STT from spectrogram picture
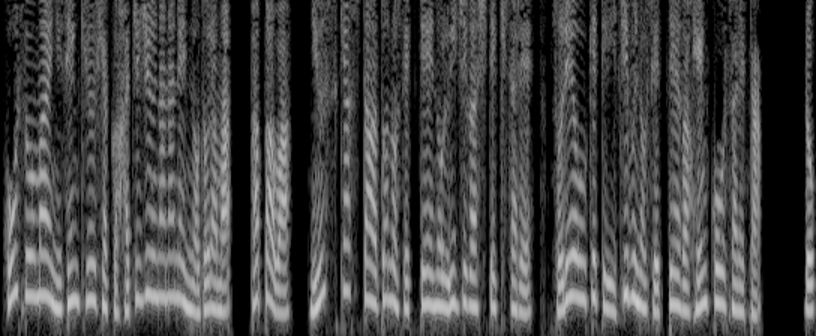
放送前に1987年のドラマ、パパはニュースキャスターとの設定の類似が指摘され、それを受けて一部の設定が変更された。ロッ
